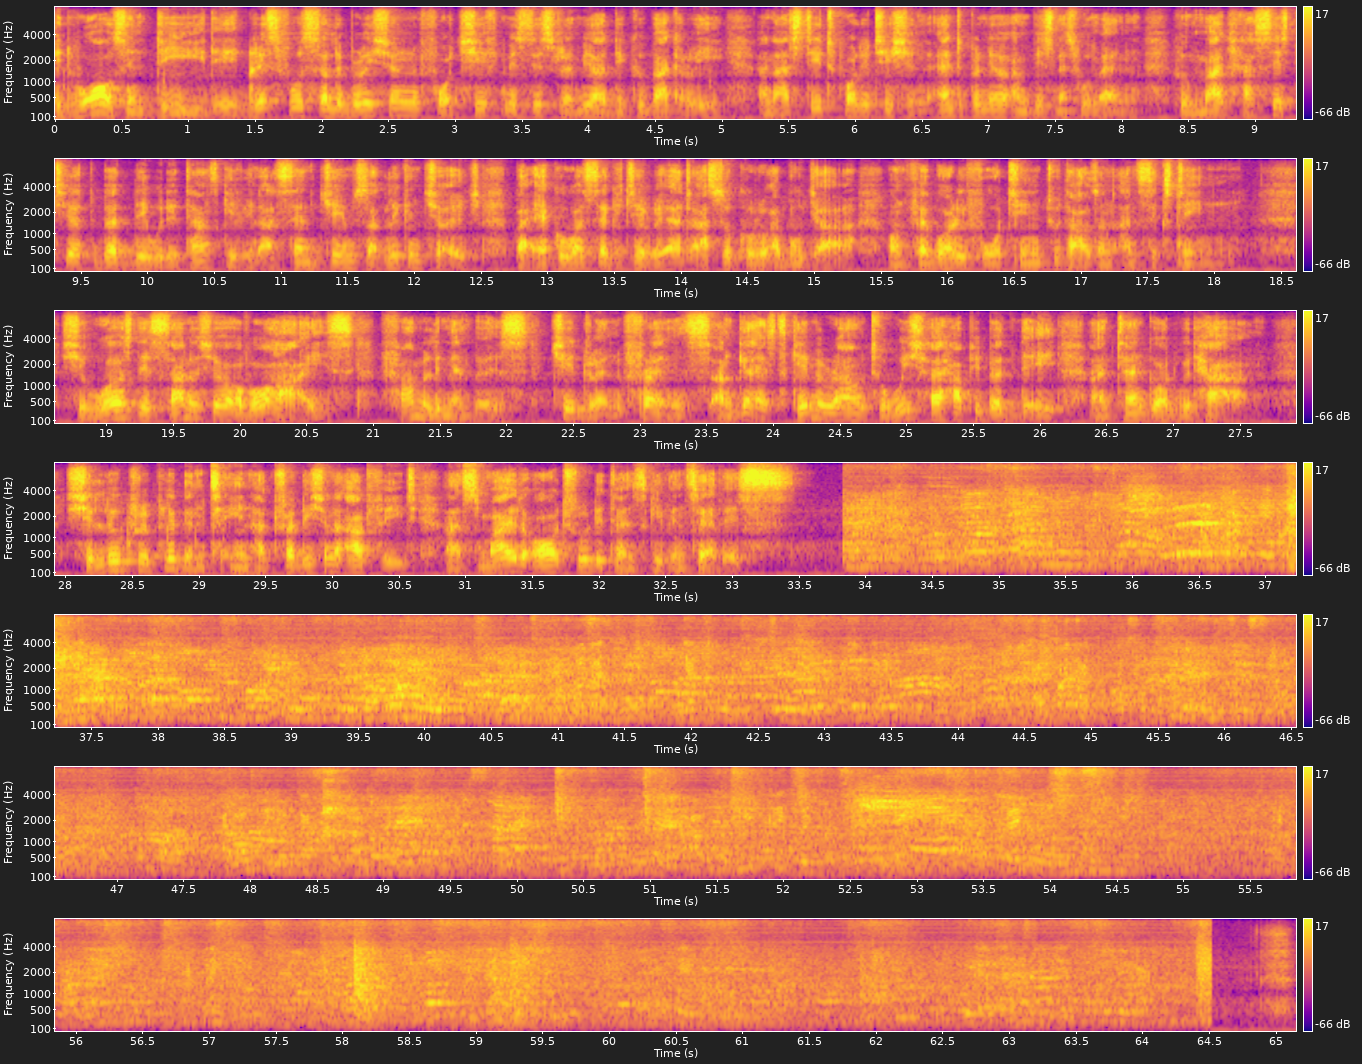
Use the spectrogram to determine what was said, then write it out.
It was indeed a graceful celebration for Chief Mrs. Remi Adiku Bakare, an astute politician, entrepreneur, and businesswoman who marked her 60th birthday with a Thanksgiving at St. James Anglican Church by ECOWAS Secretariat at Asokoro, Abuja on February 14, 2016. She was the cynosure of all eyes. Family members, children, friends, and guests came around to wish her happy birthday and thank God with her. She looked resplendent in her traditional outfit and smiled all through the Thanksgiving service.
